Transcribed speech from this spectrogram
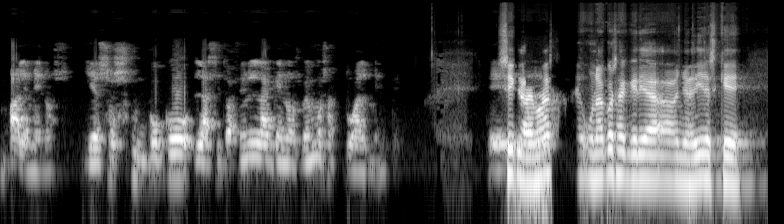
vale menos. Y eso es un poco la situación en la que nos vemos actualmente. sí, que además, una cosa que quería añadir es que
